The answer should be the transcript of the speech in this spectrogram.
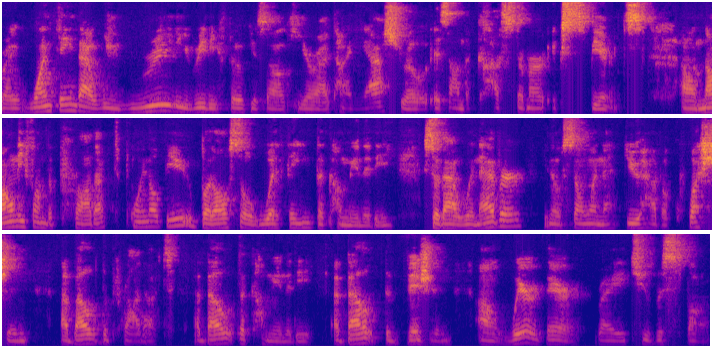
Right. One thing that we really, really focus on here at Tiny Astro is on the customer experience, uh, not only from the product point of view, but also within the community, so that whenever you know someone that do have a question about the product, about the community, about the vision. Um, we're there, right, to respond.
